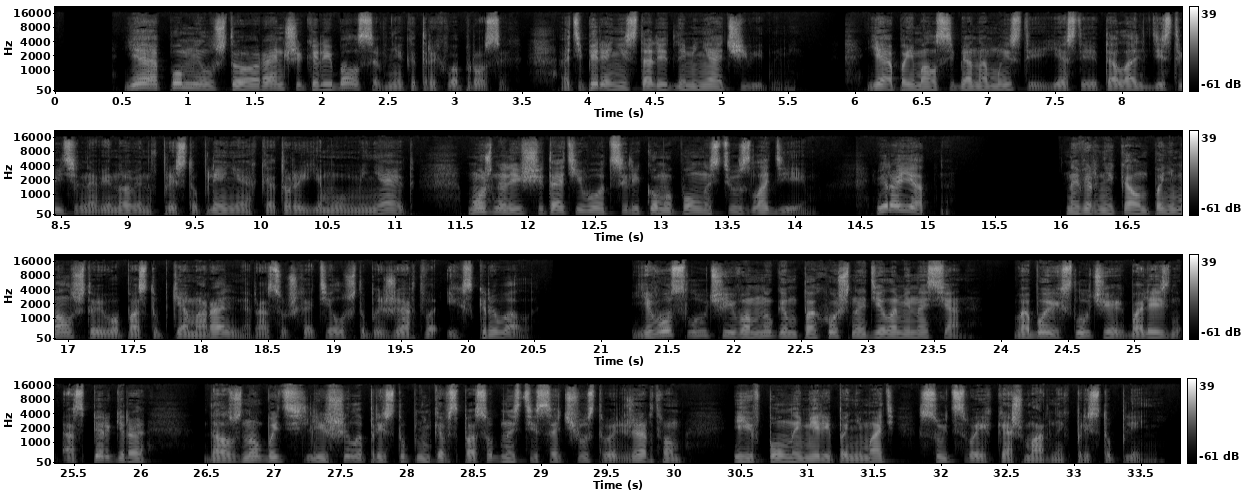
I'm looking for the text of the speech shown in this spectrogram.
Я помнил, что раньше колебался в некоторых вопросах, а теперь они стали для меня очевидными. Я поймал себя на мысли, если Талаль действительно виновен в преступлениях, которые ему вменяют, можно ли считать его целиком и полностью злодеем? Вероятно. Наверняка он понимал, что его поступки аморальны, раз уж хотел, чтобы жертва их скрывала. Его случай во многом похож на дело Миносяна. В обоих случаях болезнь Аспергера должно быть лишила преступников способности сочувствовать жертвам и в полной мере понимать суть своих кошмарных преступлений.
